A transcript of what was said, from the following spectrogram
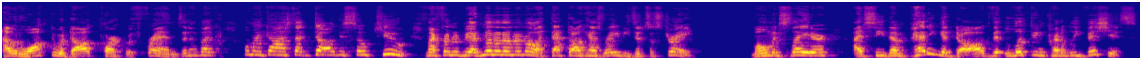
I would walk through a dog park with friends and I'm like, oh my gosh, that dog is so cute. My friend would be like, no, no, no, no, no, like that dog has rabies. It's a stray. Moments later, I'd see them petting a dog that looked incredibly vicious.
